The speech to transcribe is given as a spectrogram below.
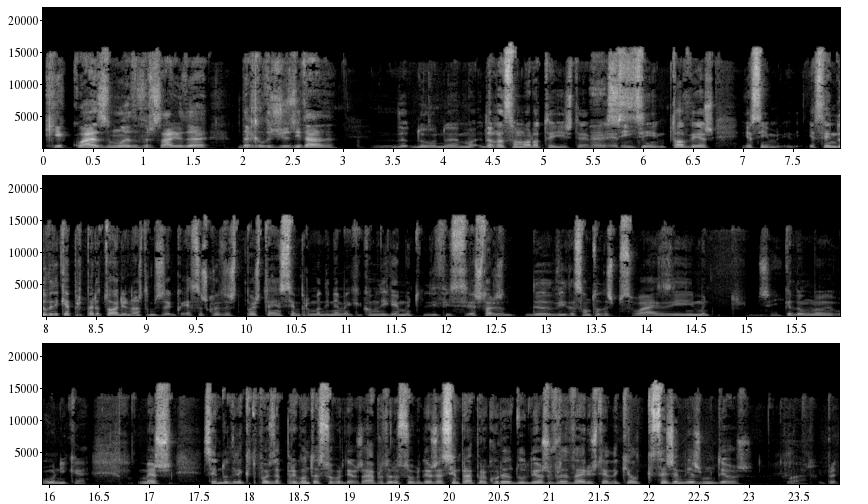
que é quase um adversário da, da religiosidade do, da relação monoteísta. É, sim. sim, talvez. É assim, é sem dúvida que é preparatório. Nós estamos, essas coisas depois têm sempre uma dinâmica, como digo, é muito difícil. As histórias de vida são todas pessoais e muito, sim. cada uma única. Mas sem dúvida que depois a pergunta sobre Deus, a abertura sobre Deus é sempre à procura do Deus verdadeiro, isto é, daquele que seja mesmo Deus. Claro.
